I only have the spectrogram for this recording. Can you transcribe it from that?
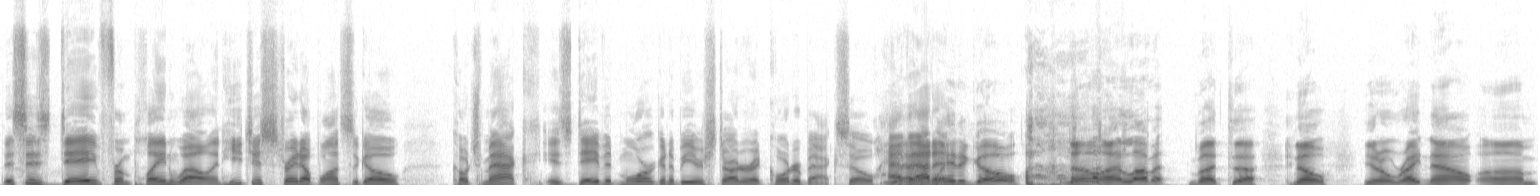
this is Dave from Plainwell, and he just straight up wants to go. Coach Mack, is David Moore going to be your starter at quarterback? So have yeah, at way it. Way to go. no, I love it. But uh, no, you know, right now, um,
